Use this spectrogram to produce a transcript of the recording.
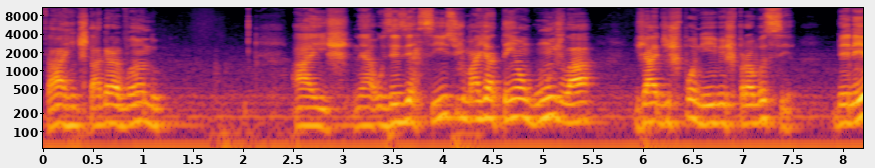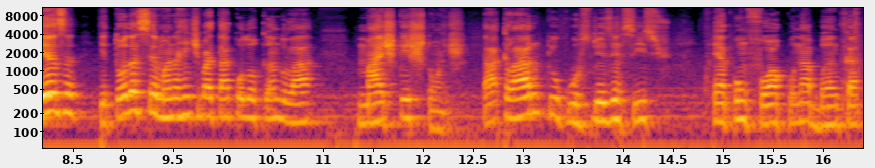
tá? A gente está gravando as, né, os exercícios, mas já tem alguns lá já disponíveis para você. Beleza? E toda semana a gente vai estar tá colocando lá mais questões. Tá claro que o curso de exercícios é com foco na banca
